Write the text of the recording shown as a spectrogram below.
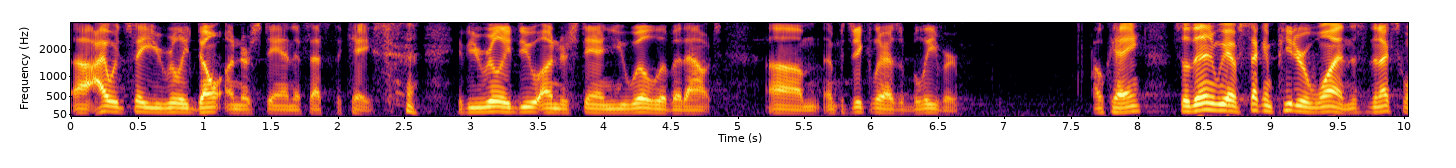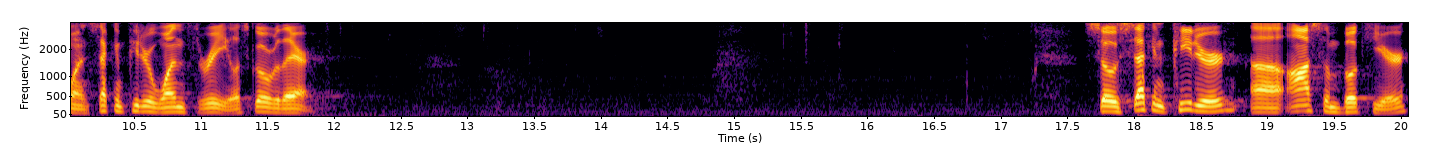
Uh, I would say you really don't understand if that's the case. if you really do understand, you will live it out, um, in particular as a believer. Okay? So then we have 2 Peter 1. This is the next one 2 Peter 1 3. Let's go over there. So, 2 Peter, uh, awesome book here.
